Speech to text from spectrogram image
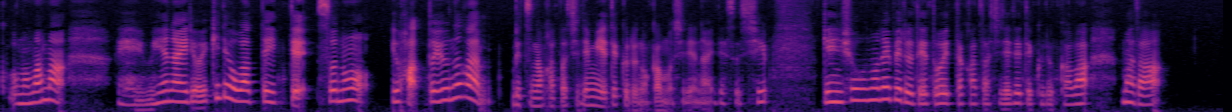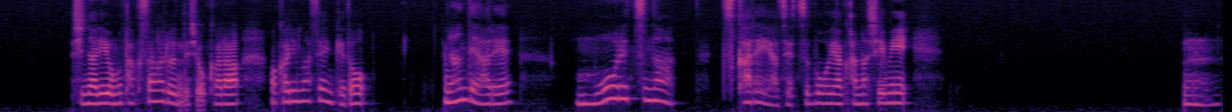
このまま、えー、見えない領域で終わっていってその余波というのが別の形で見えてくるのかもしれないですし現象のレベルでどういった形で出てくるかはまだシナリオもたくさんあるんでしょうから分かりませんけどなんであれ猛烈な疲れや絶望や悲しみ、うん、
